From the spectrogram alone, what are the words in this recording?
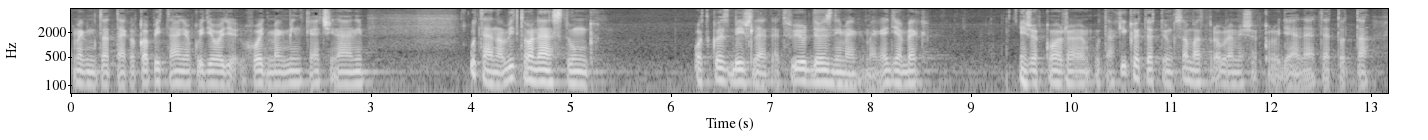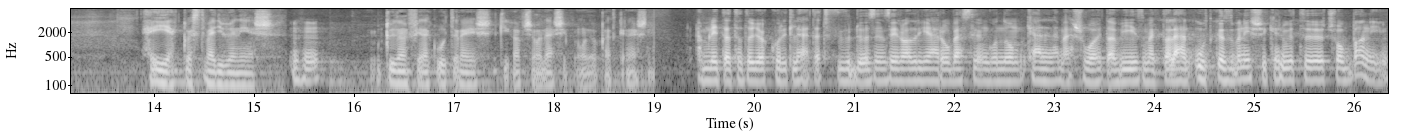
megmutatták a kapitányok, ugye, hogy hogy meg mind kell csinálni. Utána vitorláztunk, ott közben is lehetett fürdőzni, meg, meg egyebek, és akkor utána kikötöttünk, szabad program, és akkor ugye el lehetett ott a helyiek közt vegyülni, és uh-huh. különféle kultúra és kikapcsolódási módokat keresni. Említetted, hogy akkor itt lehetett fürdőzni, azért Adriáról beszélni, gondolom kellemes volt a víz, meg talán útközben is sikerült csobbani?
